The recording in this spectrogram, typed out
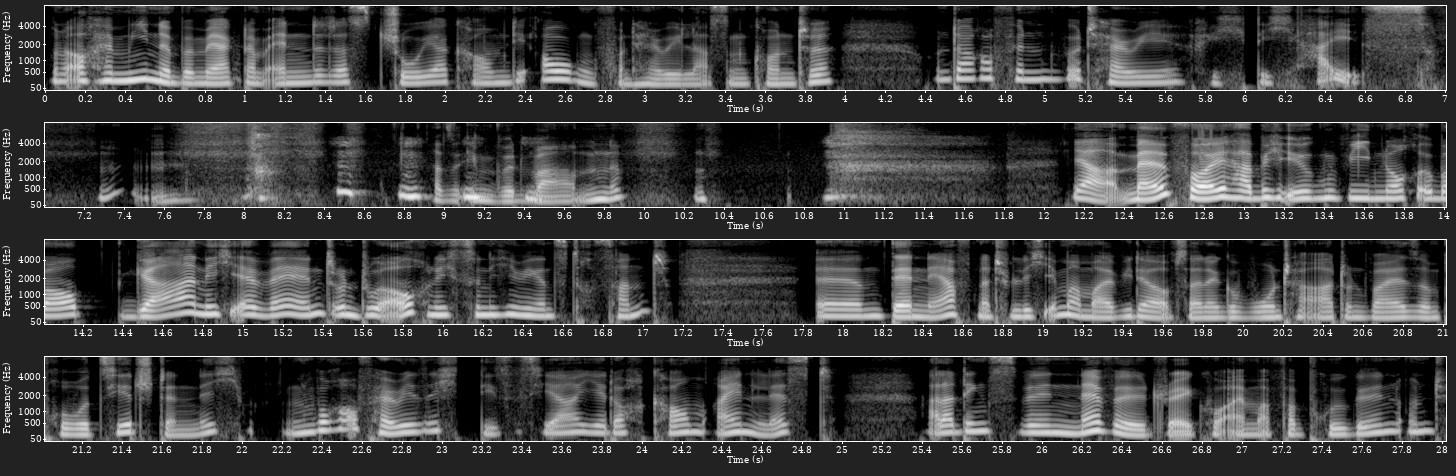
Und auch Hermine bemerkt am Ende, dass Cho ja kaum die Augen von Harry lassen konnte. Und daraufhin wird Harry richtig heiß. Hm. Also ihm wird warm, ne? Ja, Malfoy habe ich irgendwie noch überhaupt gar nicht erwähnt und du auch nicht, finde ich irgendwie ganz interessant. Ähm, der nervt natürlich immer mal wieder auf seine gewohnte Art und Weise und provoziert ständig, worauf Harry sich dieses Jahr jedoch kaum einlässt. Allerdings will Neville Draco einmal verprügeln und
